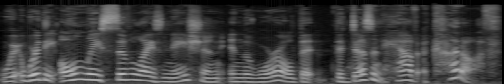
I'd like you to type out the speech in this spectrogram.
We're, we're the only civilized nation in the world that, that doesn't have a cutoff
